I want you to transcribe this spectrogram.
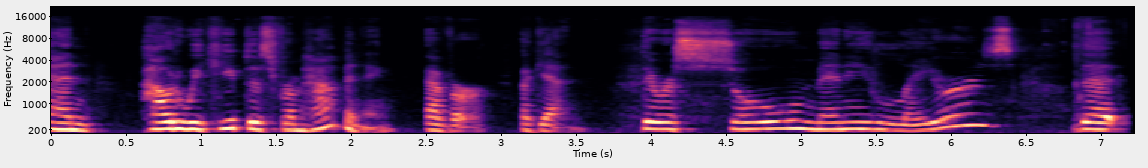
And how do we keep this from happening ever again? There are so many layers that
